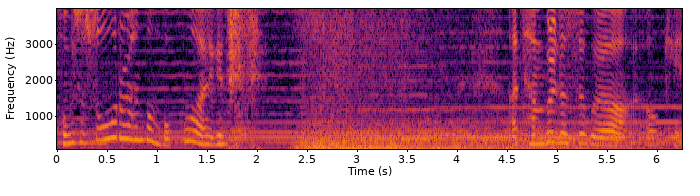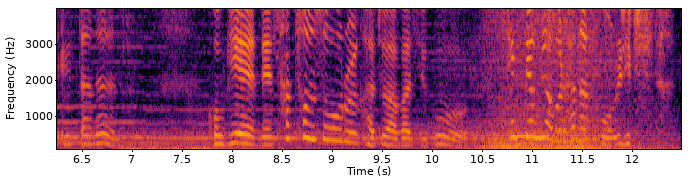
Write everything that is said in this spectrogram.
거기서 소울을 한번 먹고 와야겠는데. 아, 잠불도 쓰고요. 오케이, 일단은 거기에 내 사천 소울을 가져와가지고 생명력을 하나 더 올립시다.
